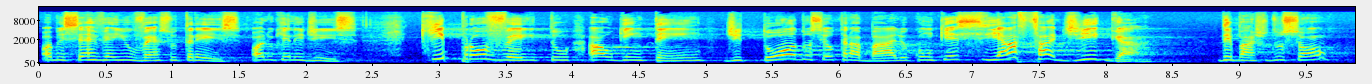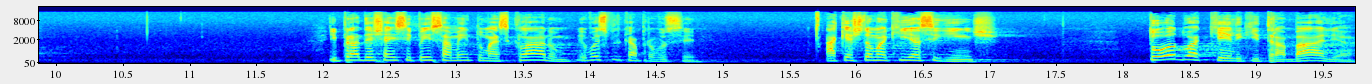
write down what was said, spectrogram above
Observe aí o verso 3, olha o que ele diz: Que proveito alguém tem de todo o seu trabalho com que se afadiga debaixo do sol? E para deixar esse pensamento mais claro, eu vou explicar para você. A questão aqui é a seguinte: todo aquele que trabalha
